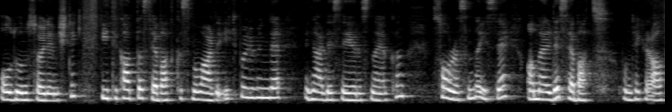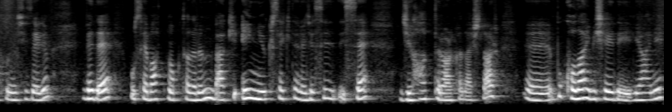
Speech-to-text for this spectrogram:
olduğunu söylemiştik. İtikatta sebat kısmı vardı ilk bölümünde e, neredeyse yarısına yakın. Sonrasında ise amelde sebat. Bunu tekrar altını çizelim. Ve de bu sebat noktalarının belki en yüksek derecesi ise cihattır arkadaşlar. E, bu kolay bir şey değil. Yani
